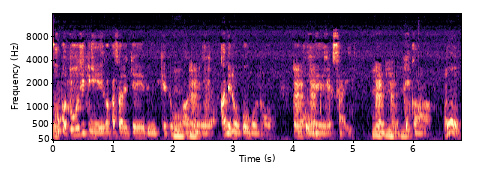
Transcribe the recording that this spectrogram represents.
ほぼ同時期に映画化されているけど、うんあの雨の午後のうん高齢祭うんうん。とかも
